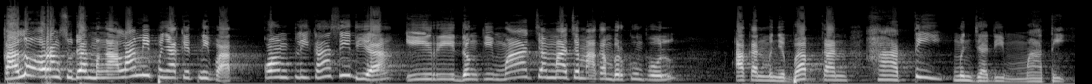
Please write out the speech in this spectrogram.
Kalau orang sudah mengalami penyakit nifak, komplikasi dia iri, dengki, macam-macam akan berkumpul akan menyebabkan hati menjadi mati.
